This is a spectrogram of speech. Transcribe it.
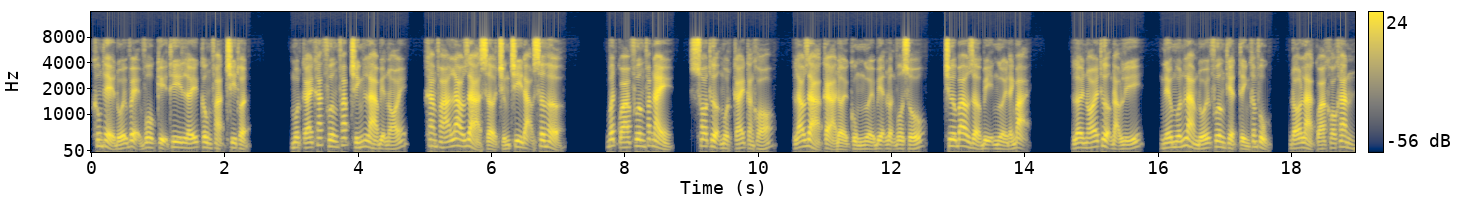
không thể đối vệ vô kỵ thi lấy công phạt chi thuật. Một cái khác phương pháp chính là biện nói, khám phá lão giả sở chứng chi đạo sơ hở. Bất quá phương pháp này, so thượng một cái càng khó, lão giả cả đời cùng người biện luận vô số, chưa bao giờ bị người đánh bại. Lời nói thượng đạo lý, nếu muốn làm đối phương thiệt tình khâm phục, đó là quá khó khăn.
